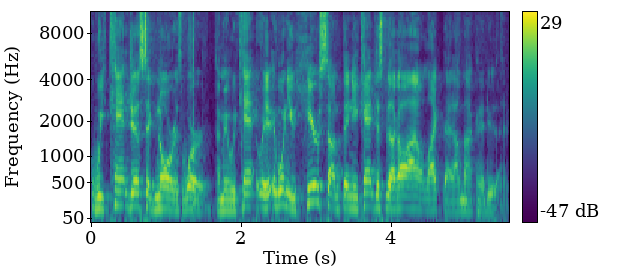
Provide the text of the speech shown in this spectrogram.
we can't just ignore his word. I mean, we can't, when you hear something, you can't just be like, oh, I don't like that. I'm not going to do that.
